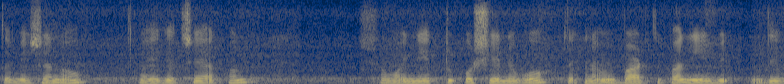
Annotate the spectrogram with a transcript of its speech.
তো মেশানো হয়ে গেছে এখন। সময় নিয়ে একটু কষিয়ে নেব। তো এখানে আমি বাড়তি পানি দেব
